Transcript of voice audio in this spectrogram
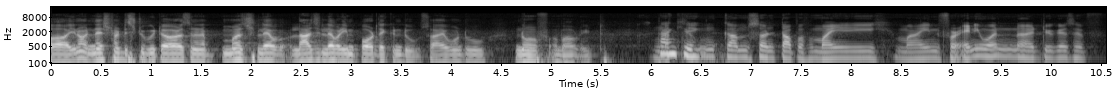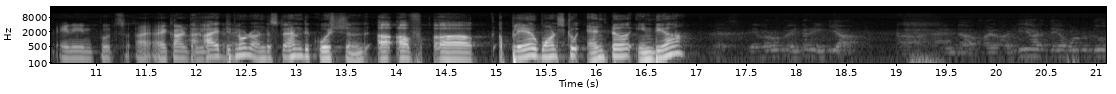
uh, you know, national distributors and a much level, large level import they can do. So I want to know about it. Thank you. Nothing comes on top of my mind for anyone. Uh, do you guys have any inputs? I, I can't. I, I did not understand the question. Uh, of uh, a player wants to enter India. They want to enter India, uh, and uh, earlier they want to do,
